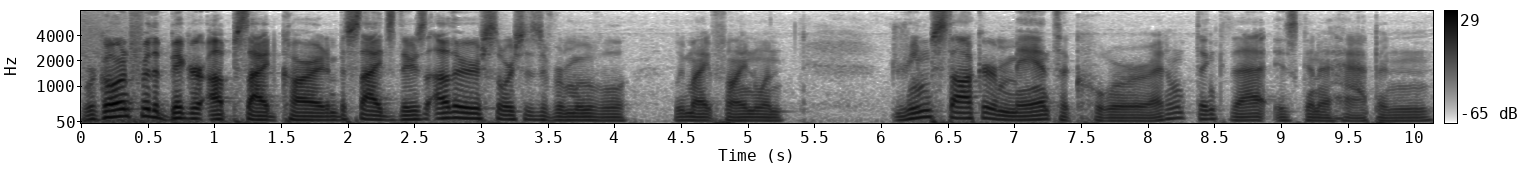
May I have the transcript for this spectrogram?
We're going for the bigger upside card, and besides, there's other sources of removal. We might find one. Dreamstalker Manticore. I don't think that is gonna happen.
